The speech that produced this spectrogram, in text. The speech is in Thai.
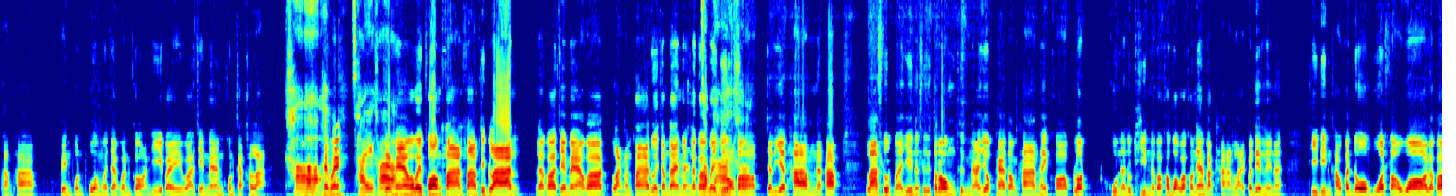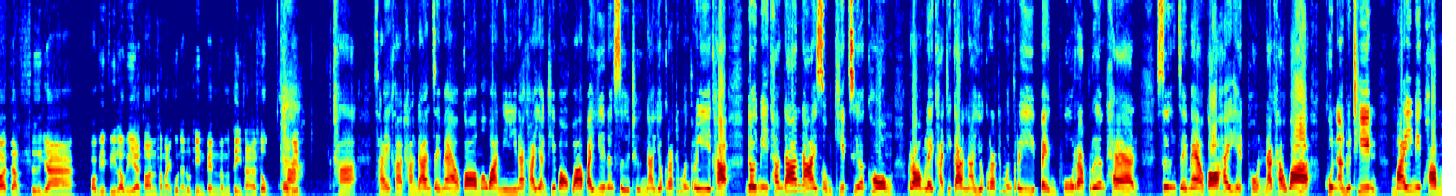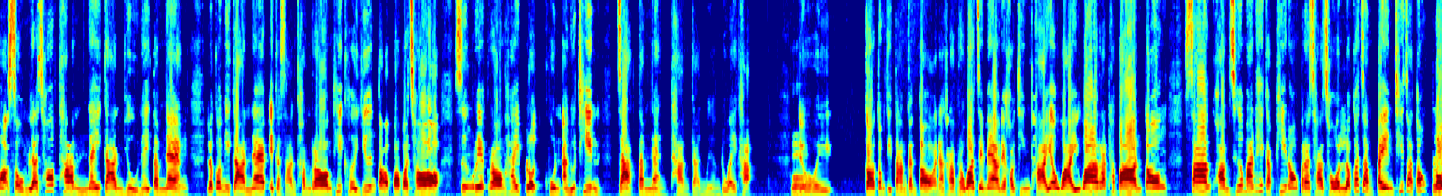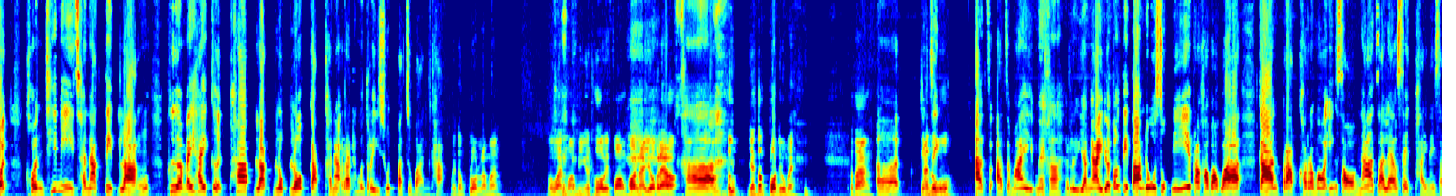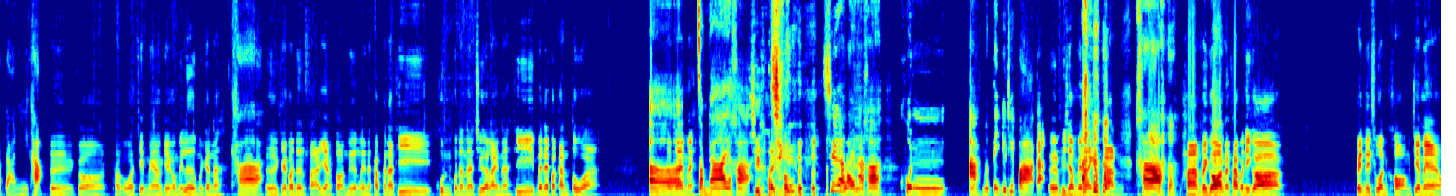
ตามภาพเป็นผลพวงมาจากวันก่อนที่ไปว่าเจ๊แมวเป็นคนกักขละ ค่ะใช่ไหมใช่ค่ะเจ๊แมวก็ไปฟ้องศาล30 ล้าน แล้วก็เจ๊แมวก็หลั่งน้ำตาด้วยจำได้ไหมแล้วก็ไปยื่นจำได้สค่ะอบจริยธรรมนะครับ ล่าสุดมายื่นหนังสือตรงถึงนายกแพทองทานให้ขอปลดคุณอนุทิน แล้วก็เขาบอกว่าเขาแนบหลักฐานหลายประเด็นเลยนะ ที่ดินเขากระโดงหัวสวแล้วก็จัดซื้อยาฟอวิฟิลาเวียตอนสมัยคุณอนุทินเป็นรัฐมนตรีสาธารณสุขโควิดค่ะ ใช่ค่ะทางด้านเจแมวก็เมื่อวานนี้นะคะ อย่างที่บอกว่าไปยื่นหนังสือถึงนายกรัฐมนตรีค่ะ โดยมีทางด้านนายสมคิดเชื้อคง รองเลขาธิการนายกรัฐมนตรีเป็นผู้รับเรื่องแทน ซึ่งเจแมวก็ให้เหตุผลนะคะว่า คุณอนุทินไม่มีความเหมาะสมและชอบธรรมในการอยู่ในตำแหน่ง แล้วก็มีการแนบเอกสารคำร้องที่เคยยื่นต่อปปช ซึ่งเรียกร้องให้ปลดคุณอนุทินจากตำแหน่งทางการเมืองด้วยค่ะก็โดย ก็ต้องติดตามกันต่อนะคะ เพราะว่าเจแมวเนี่ยเขาทิ้งท้ายเอาไว้ว่ารัฐบาลต้องสร้างความเชื่อมั่นให้กับพี่น้องประชาชน แล้วก็จำเป็นที่จะต้องปลดคนที่มีชนักติดหลัง เพื่อไม่ให้เกิดภาพลักษณ์ลบๆ กับคณะรัฐมนตรีชุดปัจจุบันค่ะ ไม่ต้องปลดแล้วมั้งเมื่อวานหมอมิงก็โทรไปฟ้องพ่อนายกแล้วค่ะสรุปยังต้องปลดอยู่ไหมสตางค์เอ่อจอะหนูริงๆ อาจจะอาจจะไม่ไหมคะ หรือยังไงเดี๋ยวต้องติดตามดูสุกร์นี้ เพราะเขาบอกว่าการปรับครมอิงสองน่าจะแล้วเสร็จภายในสัปดาห์นี้ค่ะ เออ ก็เท่ากับว่าเจ๊แมวแกก็ไม่เลิกเหมือนกันนะ ค่ะ เออ แกก็เดินสายอย่างต่อเนื่องเลยนะครับ ขณะที่คุณคนนั้นน่ะชื่ออะไรนะ ที่ไม่ได้ประกันตัวเอ่อจำได้ไหมจำได้ค่ะ ชื่ออะไรครับชื่อชื่ออะไรนะคะ คุณอะมันติดอยู่ที่ปากอะเออพี่จำไม่ได้งั้นผ่านค่ะ ผ่านไปก่อนนะครับ อันนี้ก็เป็นในส่วนของเจ๊แมว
